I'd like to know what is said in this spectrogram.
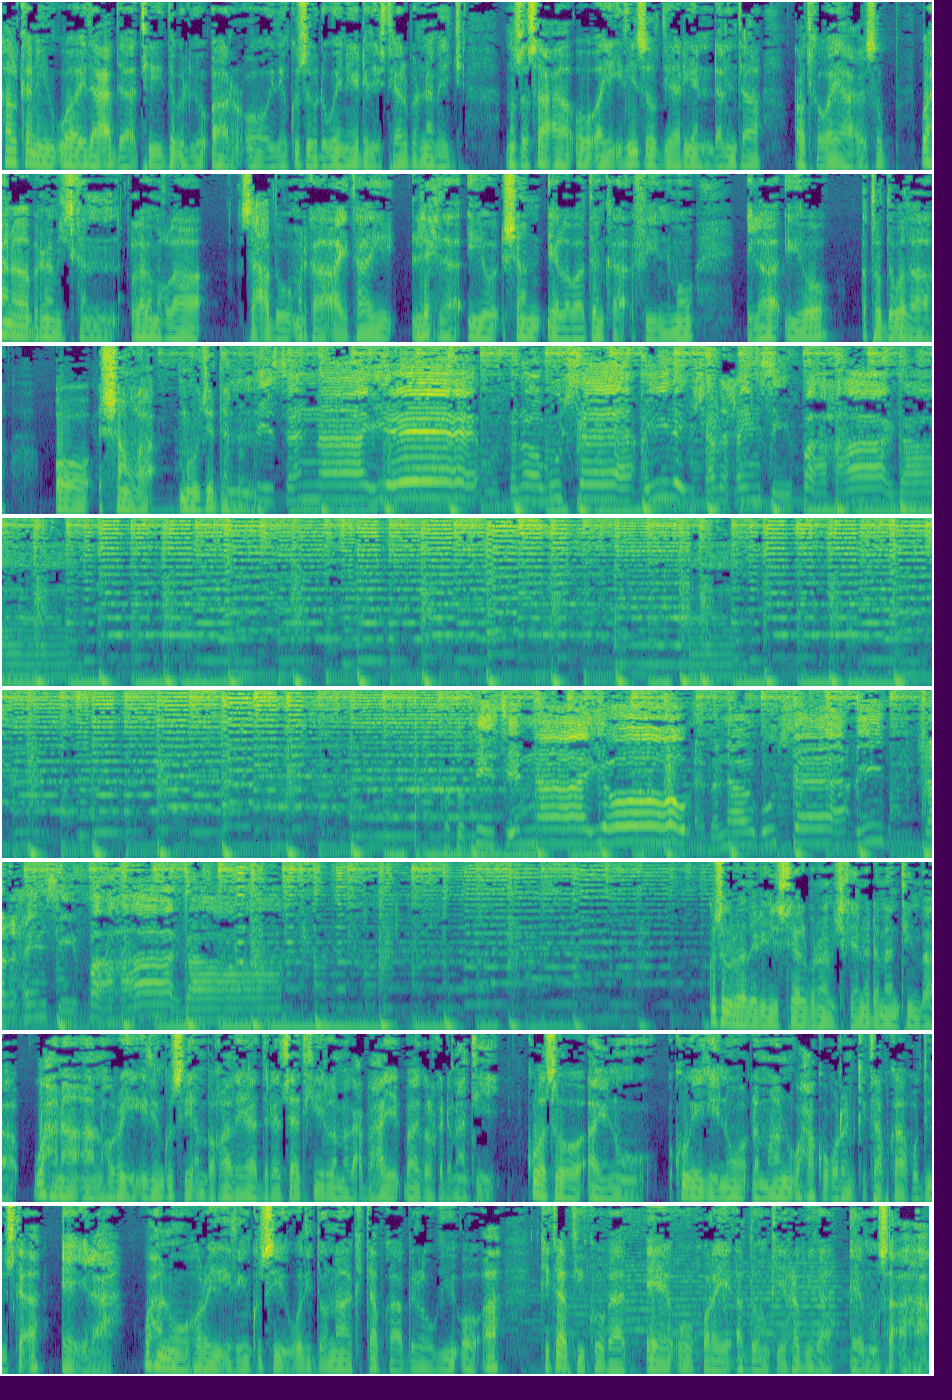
halkani waa idaacadda t w r oo idinku soo dhoweynaya dhegeystayaal barnaamij. Nuso saaca oo ay idiin soo diyaariyeen dhalinta codka waayaha cusub. Waxaana barnaamijkan laga maqlaa saacaddu marka ay tahay lixda iyo shan iyo labaatanka fiidnimo ilaa iyo toddobada oo shanla mawjadan sharxin sifahaaga ku soo dhawaada dhegeystayaal barnaamijkeena dhammaantiinba waxaana aan horay idinku sii ambaqaadayaa daraasaadkii la magac baxay baibalka dhammaantii. Kuwaasoo aynu ku eegayno dhammaan waxa ku qoran kitaabka quduuska ah ee ilaah waxaannu horay idinku sii wadi doonnaa kitaabka bilowgii oo ah kitaabkii koowaad ee uu qoray addoonkii rabbiga ee muuse ahaa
